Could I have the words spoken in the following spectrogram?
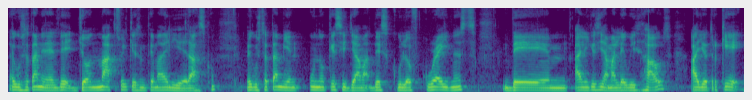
Me gusta también el de John Maxwell, que es un tema de liderazgo. Me gusta también uno que se llama The School of Greatness, de mm, alguien que se llama Lewis House. Hay otro que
